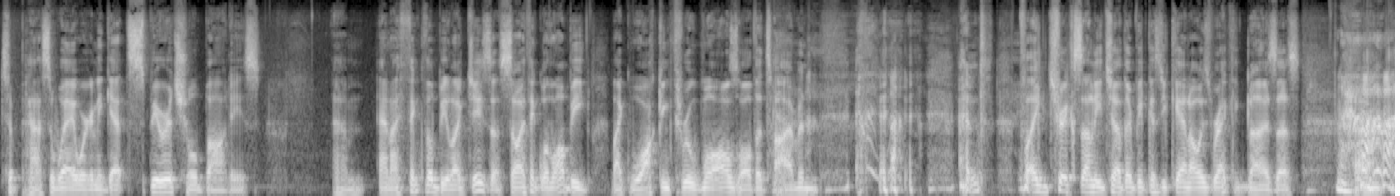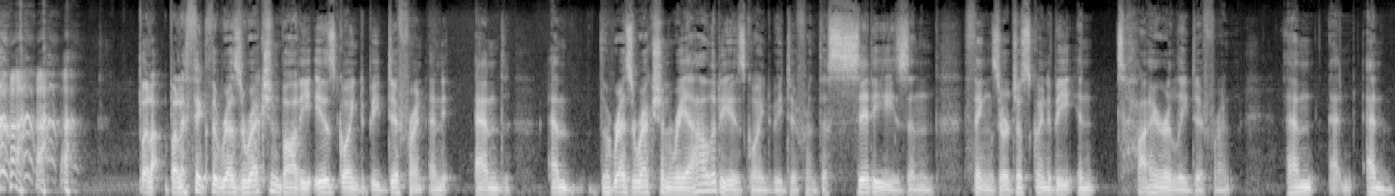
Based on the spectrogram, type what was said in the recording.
to pass away. We're going to get spiritual bodies. Um, and I think they'll be like Jesus. So I think we'll all be like walking through walls all the time and and playing tricks on each other because you can't always recognize us. Um, but but I think the resurrection body is going to be different, and and and the resurrection reality is going to be different. The cities and things are just going to be entirely different, and and and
